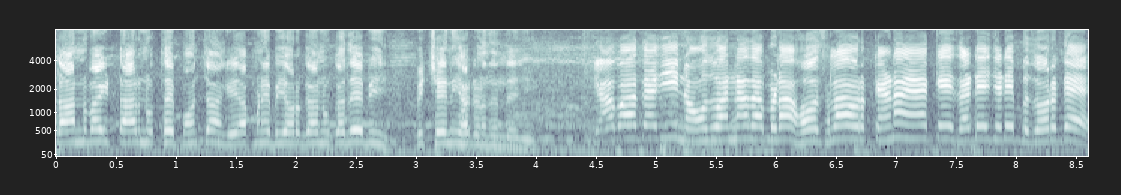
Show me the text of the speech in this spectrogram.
ਟਰਨ ਬਾਈ ਟਰਨ ਉੱਥੇ ਪਹੁੰਚਾਂਗੇ, ਆਪਣੇ ਬਜ਼ੁਰਗਾਂ ਨੂੰ ਕਦੇ ਵੀ ਪਿੱਛੇ ਨਹੀਂ ਹਟਣ ਦਿੰਦੇ ਜੀ। ਕੀ ਬਾਤ ਹੈ ਜੀ, ਨੌਜਵਾਨਾਂ ਦਾ ਬੜਾ ਹੌਸਲਾ ਔਰ ਕਹਿਣਾ ਹੈ ਕਿ ਸਾਡੇ ਜਿਹੜੇ ਬਜ਼ੁਰਗ ਹੈ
